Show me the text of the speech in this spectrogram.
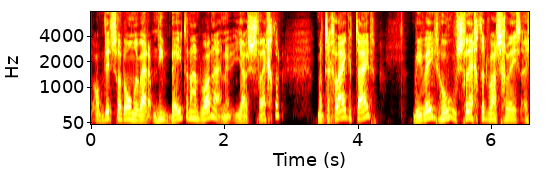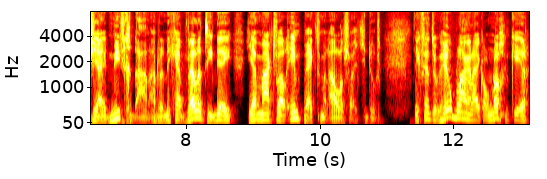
op dit soort onderwerp niet beter aan het worden. En juist slechter. Maar tegelijkertijd, wie weet hoe slecht het was geweest als jij het niet gedaan had. En ik heb wel het idee, jij maakt wel impact met alles wat je doet. Ik vind het ook heel belangrijk om nog een keer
